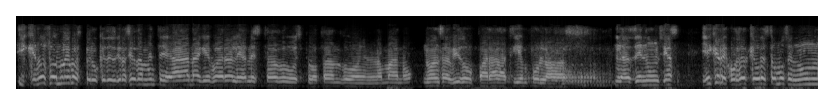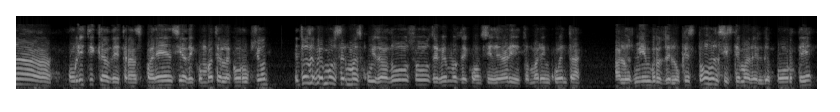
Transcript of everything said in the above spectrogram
y que no son nuevas, pero que desgraciadamente a Ana Guevara le han estado explotando en la mano, no han sabido parar a tiempo las, las denuncias. Y hay que recordar que ahora estamos en una política de transparencia, de combate a la corrupción, entonces debemos ser más cuidadosos, debemos de considerar y de tomar en cuenta a los miembros de lo que es todo el sistema del deporte.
